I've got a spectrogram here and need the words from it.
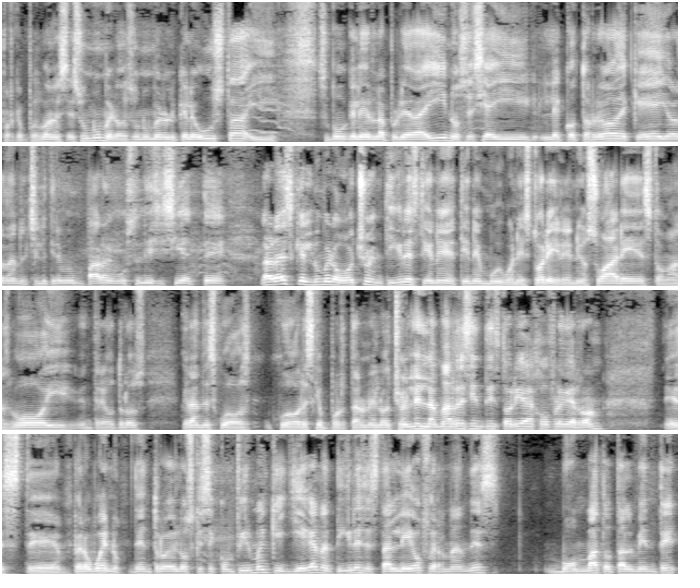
porque pues bueno, es, un número, es un número el que le gusta y supongo que le dieron la prioridad ahí, no sé si ahí le cotorreó de que Jordan, el Chile tiene un paro, me gusta el 17. La verdad es que el número 8 en Tigres tiene, tiene muy buena historia, Ireneo Suárez, Tomás Boy, entre otros grandes jugadores, jugadores que portaron el 8 en la más reciente historia, Jofre Guerrón. Este, pero bueno, dentro de los que se confirman que llegan a Tigres está Leo Fernández, bomba totalmente.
